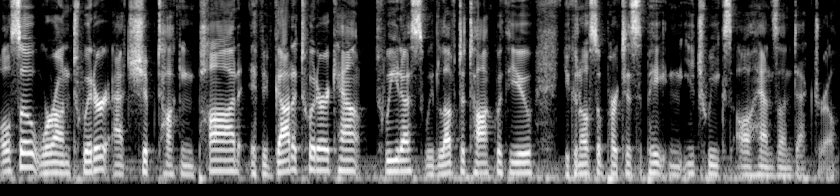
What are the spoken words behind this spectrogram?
Also, we're on Twitter at Ship Talking Pod. If you've got a Twitter account, tweet us. We'd love to talk with you. You can also participate in each week's All Hands on Deck drill.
